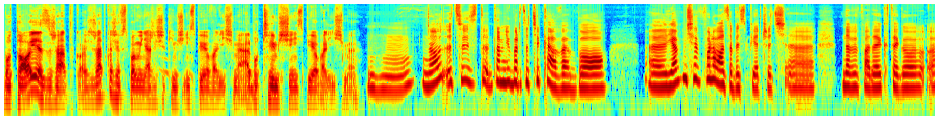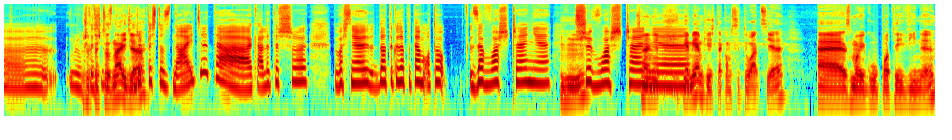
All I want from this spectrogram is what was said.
Bo to jest rzadkość. Rzadko się wspomina, że się kimś inspirowaliśmy albo czymś się inspirowaliśmy. Mhm. No, co jest dla mnie bardzo ciekawe, bo e, ja bym się wolała zabezpieczyć e, na wypadek tego, e, Że ktoś to znajdzie? Że ktoś to znajdzie, tak, ale też właśnie dlatego zapytałam o to zawłaszczenie, Mhm. przywłaszczenie. Ja miałem kiedyś taką sytuację e, z mojej głupoty i winy.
